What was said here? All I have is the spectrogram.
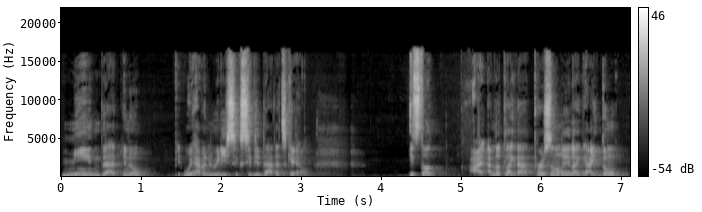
mean that, you know, we haven't really succeeded that at scale. It's not, I, I'm not like that personally. Like, I don't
